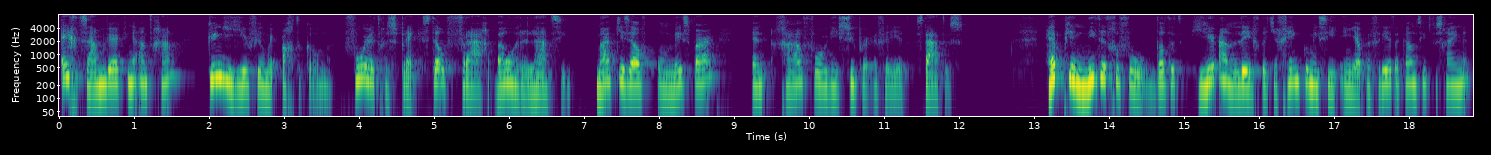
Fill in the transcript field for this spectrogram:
echt samenwerkingen aan te gaan, kun je hier veel meer achter komen. Voer het gesprek, stel vragen, bouw een relatie. Maak jezelf onmisbaar en ga voor die super affiliate status. Heb je niet het gevoel dat het hieraan ligt dat je geen commissie in jouw affiliate account ziet verschijnen?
